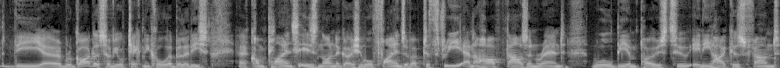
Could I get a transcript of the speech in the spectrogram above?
the uh, regardless of your technical abilities, uh, compliance is non-negotiable. Fines of up to three and a half thousand rand will be imposed to any hikers found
